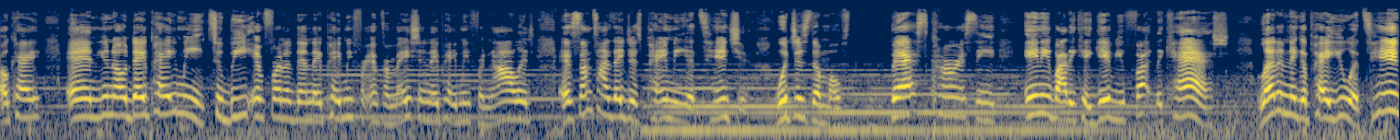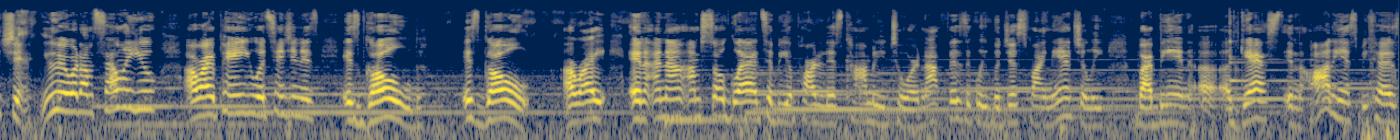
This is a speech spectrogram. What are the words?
okay? And you know, they pay me to be in front of them. They pay me for information, they pay me for knowledge, and sometimes they just pay me attention, which is the most best currency anybody can give you. Fuck the cash. Let a nigga pay you attention. You hear what I'm telling you? All right, paying you attention is is gold. It's gold. All right, and and I'm so glad to be a part of this comedy tour, not physically but just financially by being a, a guest in the audience because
